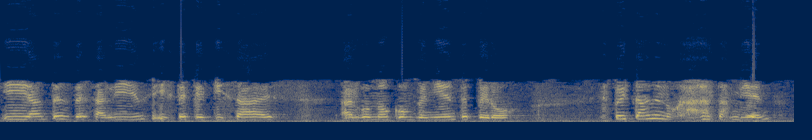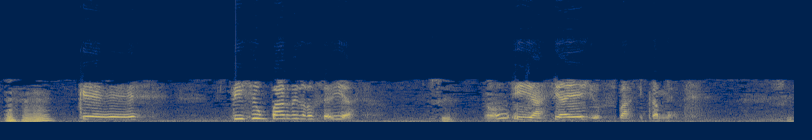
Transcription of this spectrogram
y antes de salir, sé que quizá es algo no conveniente, pero estoy tan enojada también que dije un par de groserías, Sí, ¿no? Y hacia ellos, básicamente sí.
